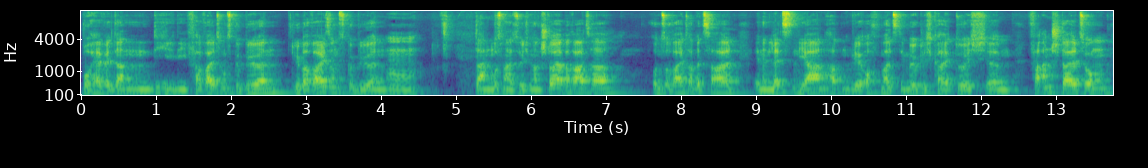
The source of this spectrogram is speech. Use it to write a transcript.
woher wir dann die, die Verwaltungsgebühren, Überweisungsgebühren, mhm. dann muss man natürlich noch einen Steuerberater und so weiter bezahlen. In den letzten Jahren hatten wir oftmals die Möglichkeit durch ähm, Veranstaltungen,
